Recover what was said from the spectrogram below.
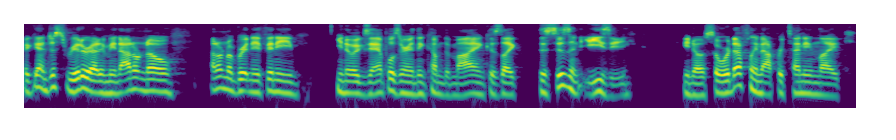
again, just to reiterate, I mean, I don't know, I don't know, Brittney, if any you know examples or anything come to mind because like this isn't easy, you know. So we're definitely not pretending like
